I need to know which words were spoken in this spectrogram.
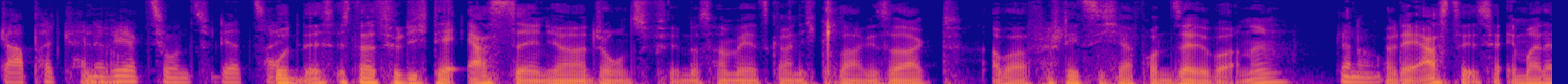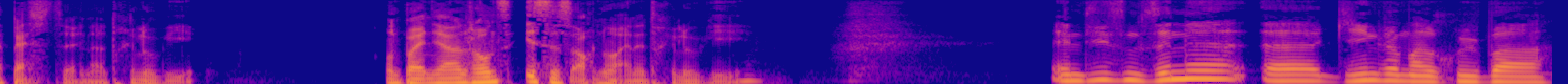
gab halt keine Genau. Reaktion zu der Zeit. Und es ist natürlich der erste Indiana Jones Film, das haben wir jetzt gar nicht klar gesagt, aber versteht sich ja von selber, ne? genau. Weil der erste ist ja immer der beste in der Trilogie. Und bei Indiana Jones ist es auch nur eine Trilogie. In diesem Sinne äh, gehen wir mal rüber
